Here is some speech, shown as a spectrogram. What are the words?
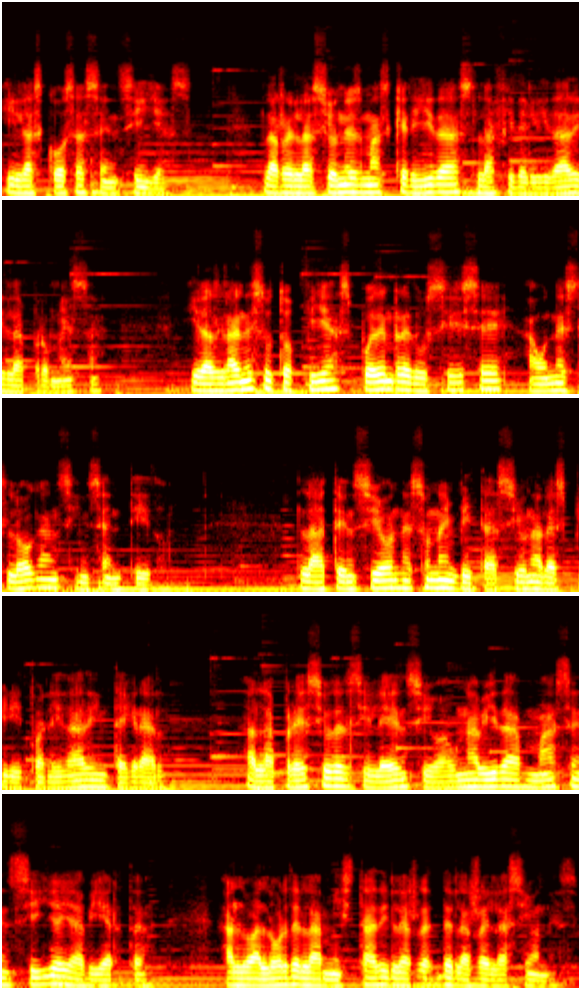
y las cosas sencillas, las relaciones más queridas, la fidelidad y la promesa, y las grandes utopías pueden reducirse a un eslogan sin sentido. La atención es una invitación a la espiritualidad integral, al aprecio del silencio, a una vida más sencilla y abierta, al valor de la amistad y de las relaciones.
